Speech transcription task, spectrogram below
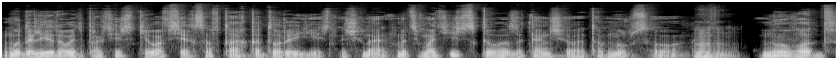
моделировать практически во всех софтах, которые есть, начиная от математического, заканчивая там Нурсового. Угу. Ну вот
